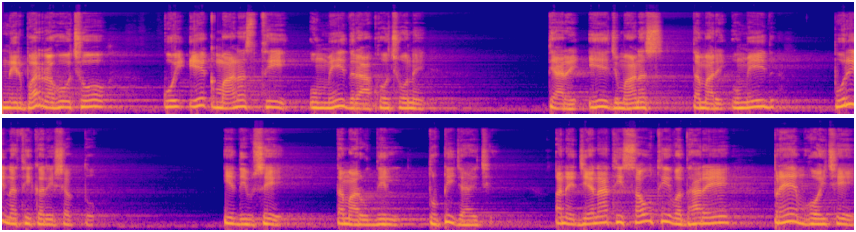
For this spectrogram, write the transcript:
નિર્ભર રહો છો કોઈ એક માણસથી ઉમેદ રાખો છો ને, ત્યારે એ જ માણસ તમારી ઉમેદ પૂરી નથી કરી શકતો. એ દિવસે તમારું દિલ તૂટી જાય છે અને જેનાથી સૌથી વધારે પ્રેમ હોય છે,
